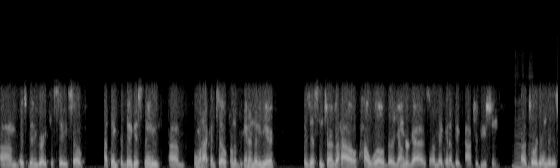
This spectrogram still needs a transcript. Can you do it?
Um, it's been great to see. So I think the biggest thing, um, from what I can tell from the beginning of the year, is just in terms of how how well the younger guys are making a big contribution uh, toward the end of this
